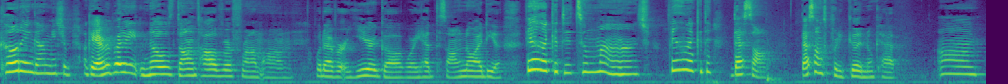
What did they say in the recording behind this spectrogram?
Coding got me tripping. Okay, everybody knows Don Toliver from um whatever a year ago where he had the song No Idea. Feel like I did too much. Feel like I did that song. That song's pretty good, no cap. Um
